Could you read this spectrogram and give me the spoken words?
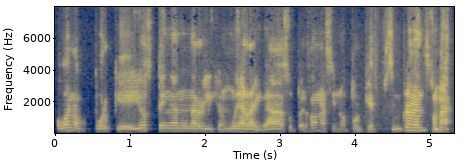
o bueno, porque ellos tengan una religión muy arraigada a su persona, sino porque simplemente es una,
